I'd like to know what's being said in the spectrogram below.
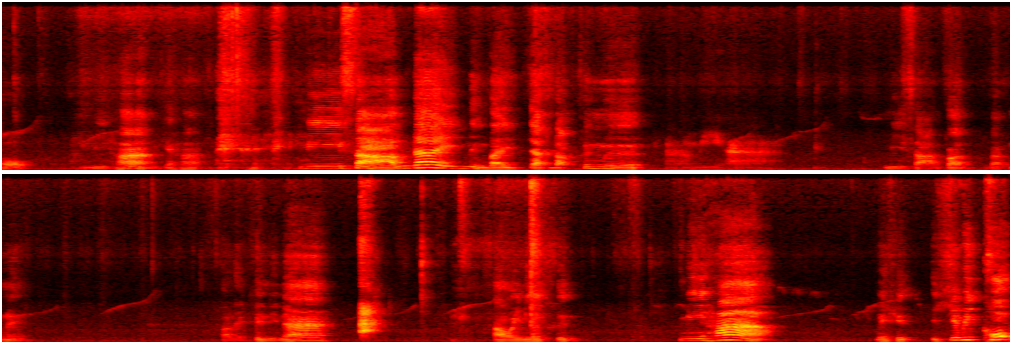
หก มีห้ามีแค่ห้า มีสามได้หนึ่งใบจากดับขึ้นมือ อ่ามีห้ามีสามก่อนแป๊บหนึ่งเอาอะไรขึ้นดีนะ เอาไอ้นี่ขึ้น มีห้าไม่ถึงไอ้เคียไม่ครบ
